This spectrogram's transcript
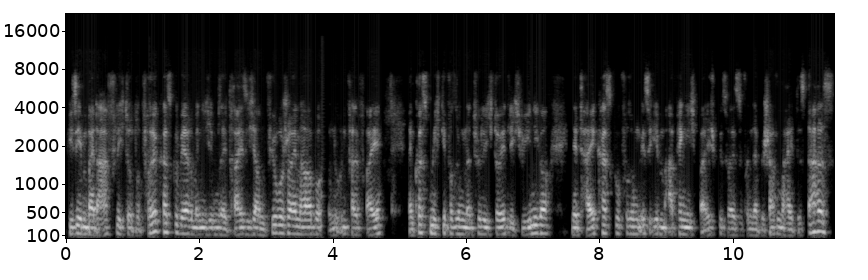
wie es eben bei der Haftpflicht oder Vollkasko wäre, wenn ich eben seit 30 Jahren einen Führerschein habe und unfallfrei, dann kostet mich die Versicherung natürlich deutlich weniger. Eine Teilkaskoversicherung ist eben abhängig beispielsweise von der Beschaffenheit des Daches,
